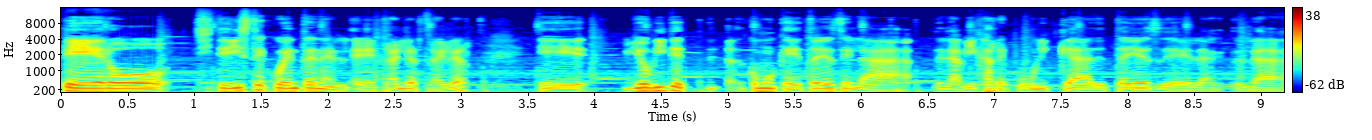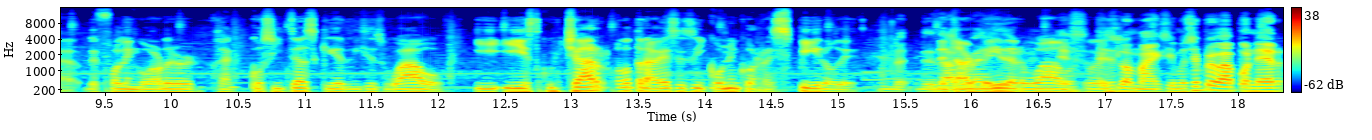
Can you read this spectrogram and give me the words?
Pero si te diste cuenta en el, en el tráiler, tráiler, eh, yo vi de, como que detalles de la, de la vieja república, detalles de la, de Fallen Order, o sea, cositas que dices, wow, y, escuchar otra vez ese icónico respiro de, de, Darth, Vader, wow. Es, lo máximo, siempre va a poner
